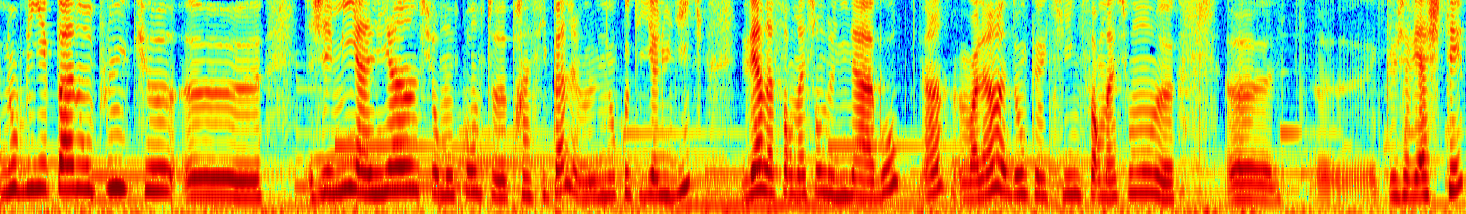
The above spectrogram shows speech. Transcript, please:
n'oubliez pas non plus que euh, j'ai mis un lien sur mon compte principal, mon quotidien ludique, vers la formation de Nina Abo, hein, voilà, donc qui est une formation que j'avais achetée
